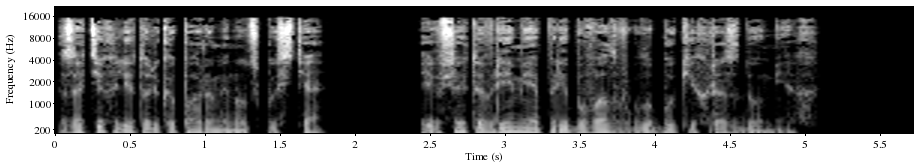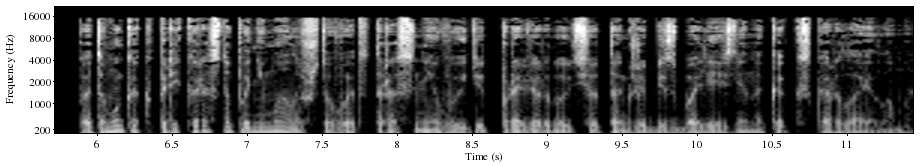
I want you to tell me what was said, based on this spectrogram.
затихли только пару минут спустя, и все это время я пребывал в глубоких раздумьях. Потому как прекрасно понимал, что в этот раз не выйдет провернуть все так же безболезненно, как с Карлайлом.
